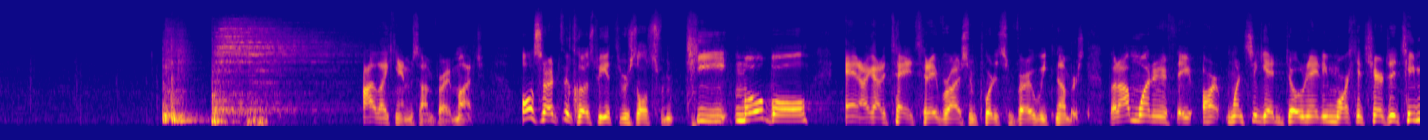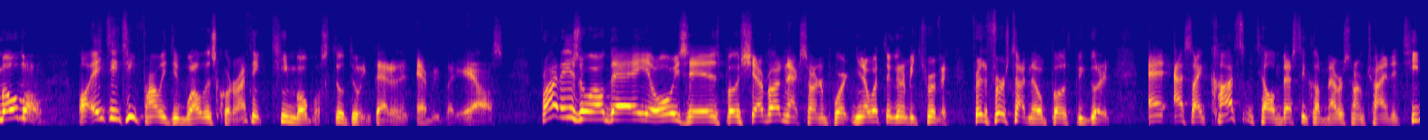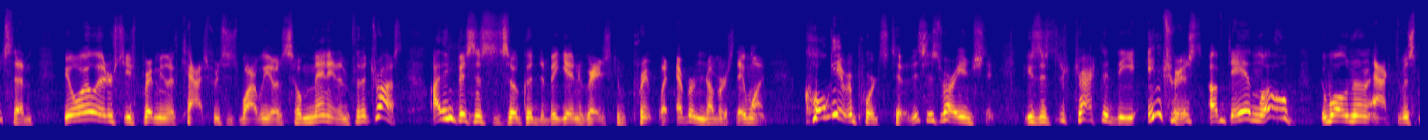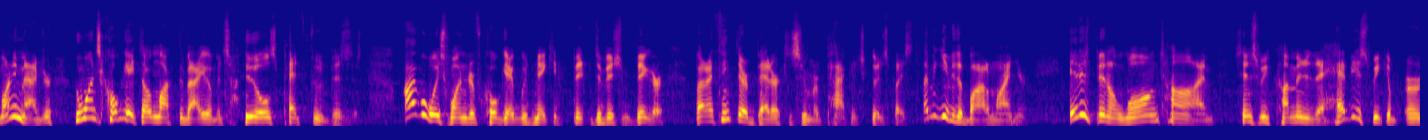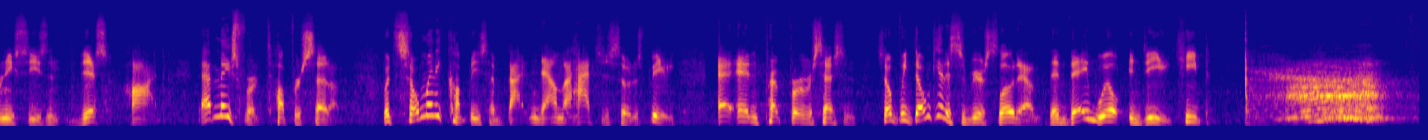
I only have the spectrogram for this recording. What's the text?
I like Amazon very much. Also, after the close, we get the results from T-Mobile. And I got to tell you, today Verizon reported some very weak numbers. But I'm wondering if they aren't once again donating market share to T-Mobile. While AT&T finally did well this quarter, I think T-Mobile is still doing better than everybody else. Friday is oil day. It always is. Both Chevron and Exxon report, you know what, they're going to be terrific. For the first time, they'll both be good. And as I constantly tell Investing Club members when I'm trying to teach them, the oil industry is brimming with cash, which is why we own so many of them for the trust. I think business is so good the big integrators can print whatever numbers they want. Colgate reports too. This is very interesting because it's attracted the interest of Dan Loeb, the well known activist money manager who wants Colgate to unlock the value of its Hill's pet food business. I've always wondered if Colgate would make its division bigger, but I think they're a better consumer packaged goods place. Let me give you the bottom line here. It has been a long time since we've come into the heaviest week of earnings season this hot. That makes for a tougher setup. But so many companies have battened down the hatches, so to speak, and, and prep for a recession. So if we don't get a severe slowdown, then they will indeed keep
